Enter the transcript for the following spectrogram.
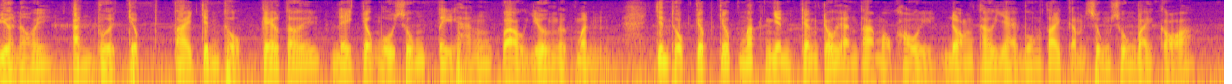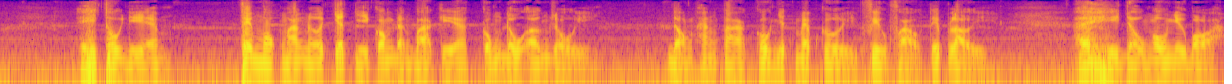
Vừa nói, anh vừa chụp tay chính thuộc kéo tới để cho mũi súng tì hẳn vào giữa ngực mình. Chính thuộc chớp chớp mắt nhìn chân trối anh ta một hồi, đoạn thở dài buông tay cầm súng xuống bãi cỏ. Ê, thôi đi em. Thêm một mạng nữa chết vì con đàn bà kia cũng đủ ớn rồi. Đoạn hắn ta cố nhích mép cười, phiêu phào tiếp lời. Hey, đồ ngu như bò,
